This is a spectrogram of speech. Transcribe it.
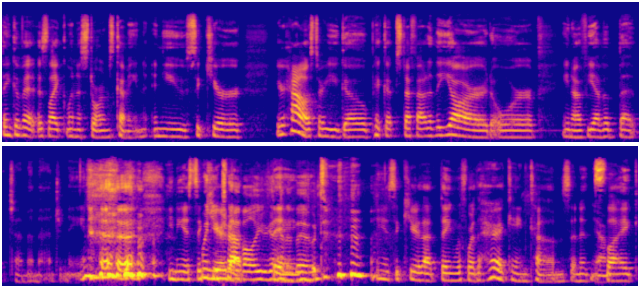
think of it as like when a storm's coming and you secure your house or you go pick up stuff out of the yard or you know, if you have a boat, I'm imagining, you need to secure when you that travel, you're gonna have a boat. You need to secure that thing before the hurricane comes. And it's Yeah. like,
